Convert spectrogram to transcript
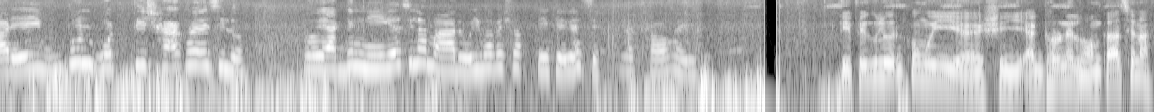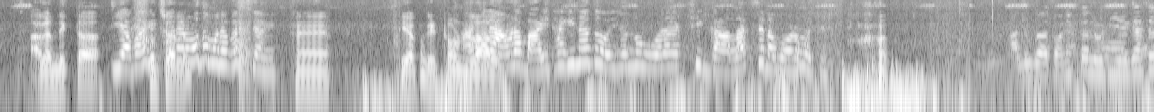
আর এই উঠোন ভর্তি শাক হয়েছিল। তো একদিন নিয়ে গেছিলাম আর ওইভাবে সব পেকে গেছে। খাওয়া হয়নি। পেঁপেগুলো এরকম ওই সেই এক ধরনের লঙ্কা আছে না? আগের দিকটা টিয়া পাখির সুচালো। মতো মনে করছি আমি। হ্যাঁ টিয়া পাখির ঠোঁট লাল। আমরা বাড়ি থাকি না তো ওই জন্য ওরা ঠিক গা লাগছে না বড় হতে। আলু গাছ অনেকটা লড়িয়ে গেছে।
